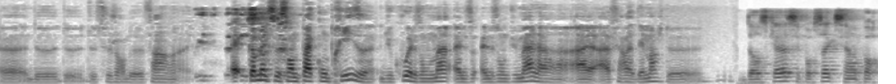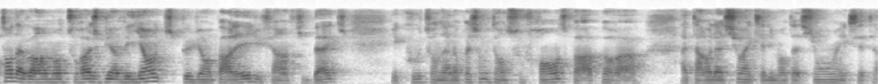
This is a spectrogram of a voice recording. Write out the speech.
euh, de, de, de, ce genre de. Enfin, comme elles se sentent pas comprises, du coup, elles ont, elles, elles, ont du mal à, à, faire la démarche de. Dans ce cas, c'est pour ça que c'est important d'avoir un entourage bienveillant qui peut lui en parler, lui faire un feedback. Écoute, on a l'impression que tu es en souffrance par rapport à, ta relation avec l'alimentation, etc.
